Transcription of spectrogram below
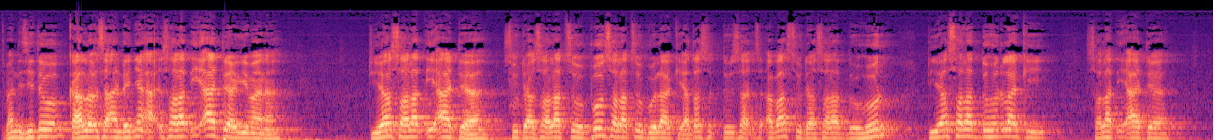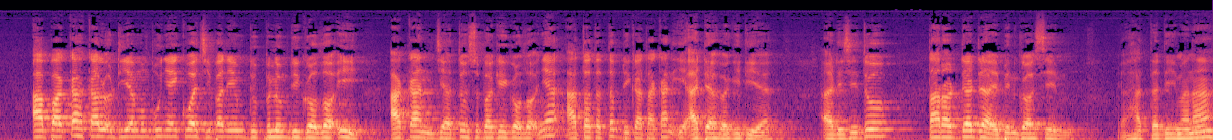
Cuman di situ kalau seandainya sholat iada gimana? Dia sholat iada, sudah sholat subuh, sholat subuh lagi, atau apa? Sudah sholat duhur, dia sholat duhur lagi Salat i'adah Apakah kalau dia mempunyai kewajiban yang belum digoloi akan jatuh sebagai goloknya atau tetap dikatakan i'adah bagi dia? Nah, di situ Tarodada Ibn Qasim. Ya, hatta di mana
